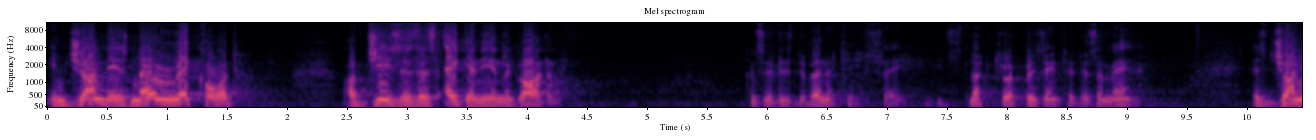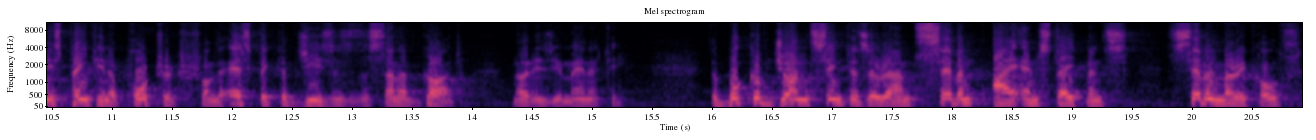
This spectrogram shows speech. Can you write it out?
In John, there's no record of Jesus' agony in the garden because of his divinity. So he's not represented as a man. As John is painting a portrait from the aspect of Jesus as the Son of God, not his humanity. The book of John centers around seven I am statements seven miracles,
